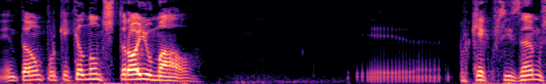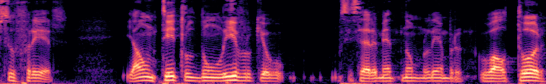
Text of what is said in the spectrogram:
então por que, é que Ele não destrói o mal? Por que é que precisamos sofrer? E há um título de um livro que eu, sinceramente, não me lembro o autor,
